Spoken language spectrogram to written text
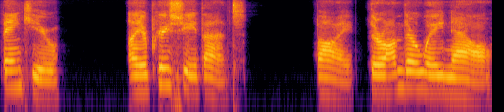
Thank you. I appreciate that. Bye. They're on their way now.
